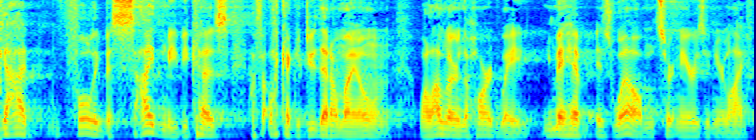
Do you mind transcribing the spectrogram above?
God fully beside me because I felt like I could do that on my own. While I learned the hard way, you may have as well in certain areas in your life.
